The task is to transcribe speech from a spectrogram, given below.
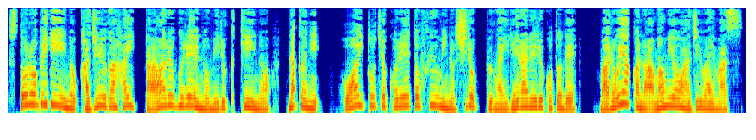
ストロベリーの果汁が入ったアールグレーのミルクティーの中にホワイトチョコレート風味のシロップが入れられることで、まろやかな甘みを味わえます。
